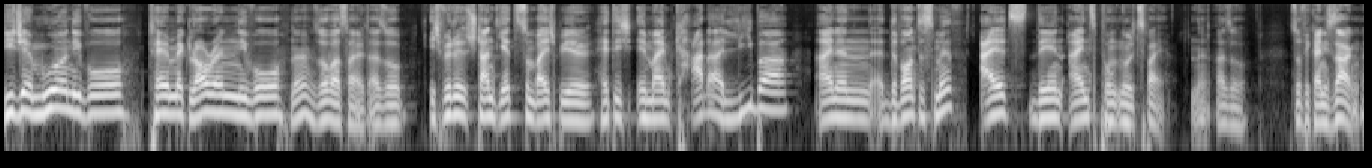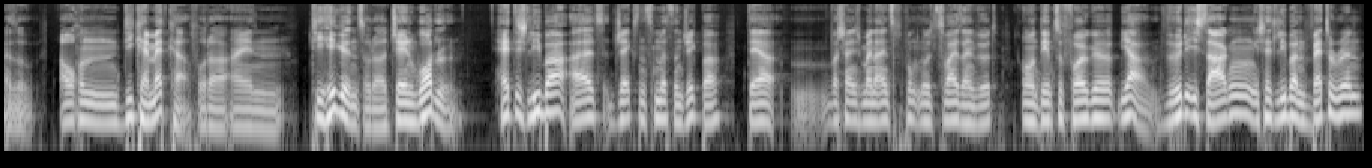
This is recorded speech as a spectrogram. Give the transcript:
DJ Moore-Niveau, Taylor McLaurin-Niveau, ne? sowas halt. Also ich würde Stand jetzt zum Beispiel, hätte ich in meinem Kader lieber einen Devonta Smith als den 1.02. Ne? Also so viel kann ich sagen. Also auch ein DK Metcalf oder ein T. Higgins oder Jane Waddle hätte ich lieber als Jackson Smith und Jigba, der wahrscheinlich meine 1.02 sein wird. Und demzufolge, ja, würde ich sagen, ich hätte lieber einen Veteran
